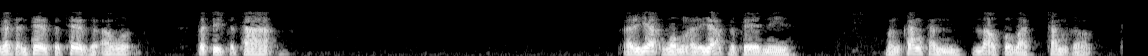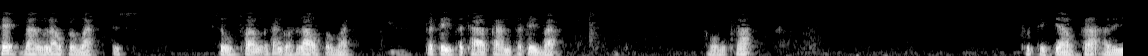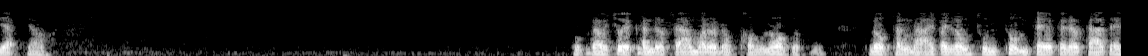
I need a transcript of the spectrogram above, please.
และท่านเทศก็เทศก็เอาปฏิปทาอริยวงอริยประเพณี บางครั้งท่านเล่าประวัติ ท่านก็เทศบ้างเล่าประวัติ สู่ฟังก็ท่านก็เล่าประวัติ ปฏิปทาการปฏิบัติของพระพุทธเจ้าพระอริยะเจ้า พวกเราช่วยกันรักษามรดกของโลก โลกทั้งหลายไปลงทุนทุ่มเทไปรักษาแต่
